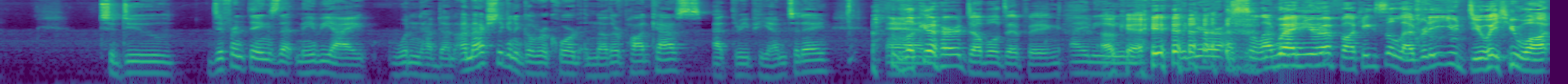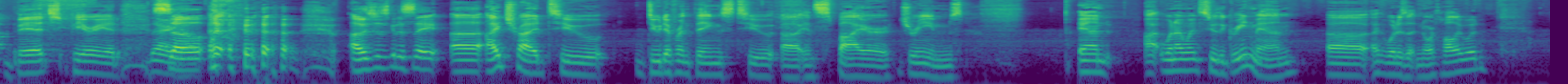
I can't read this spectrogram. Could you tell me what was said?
to do different things that maybe I wouldn't have done. I'm actually going to go record another podcast at 3 p.m. today. Look at her double dipping. I mean, okay. when you're a celebrity- when you're a fucking celebrity, you do what you want, bitch. Period. So, I was just gonna say, uh, I tried to do different things to uh, inspire dreams, and I, when I went to the Green Man, uh, what is it, North Hollywood?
